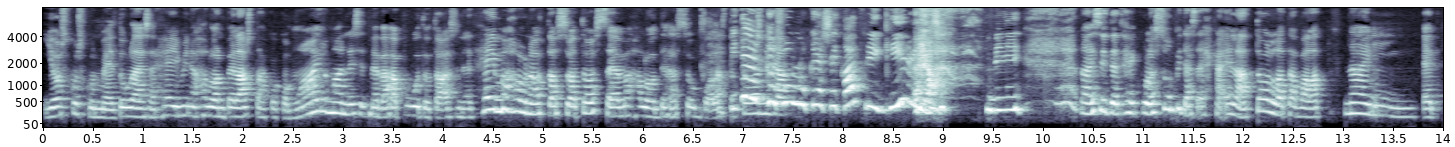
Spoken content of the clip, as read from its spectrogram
Joskus kun meillä tulee se, hei minä haluan pelastaa koko maailman, niin sitten me vähän puututaan sinne, että hei mä haluan auttaa sua tossa ja mä haluan tehdä sun puolesta Pitäisikö sun lukea se Katrin kirja? niin. Tai sitten, että hei kuule sun pitäisi ehkä elää tolla tavalla, näin. mm. ne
